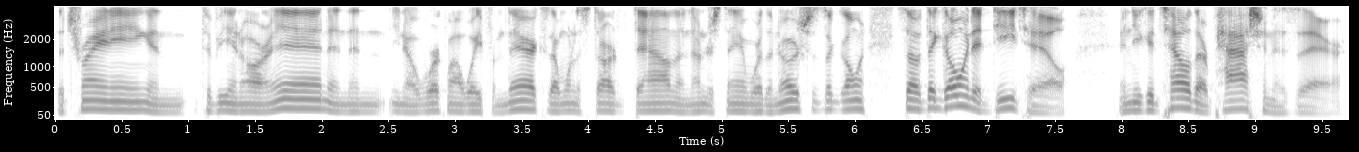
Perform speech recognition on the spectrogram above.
the training and to be an rn and then you know work my way from there because i want to start down and understand where the nurses are going. So if they go into detail and you can tell their passion is there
